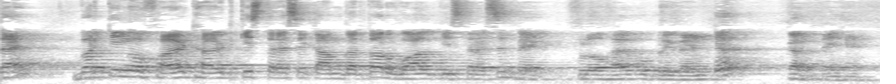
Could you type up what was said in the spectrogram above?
Then working of heart heart किस तरह से काम करता है और वाल किस तरह से बैक फ्लो है, वो प्रिवेंट करते हैं।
